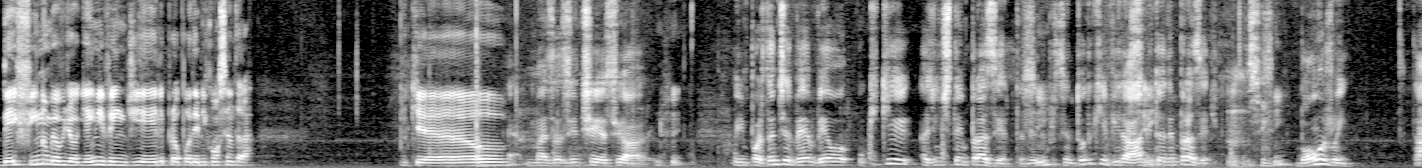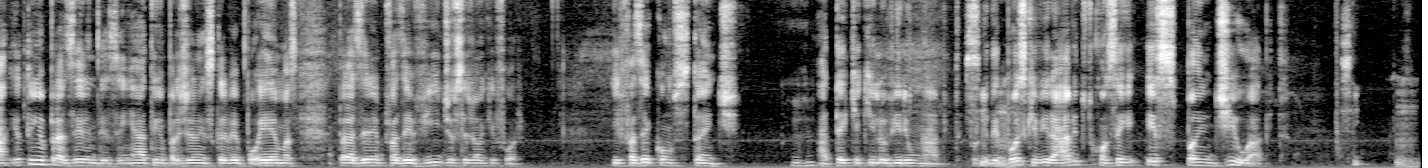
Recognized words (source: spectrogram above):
dei fim no meu videogame e vendi ele para eu poder me concentrar. Porque eu... É, mas a gente, assim, ó, o importante é ver, ver o, o que, que a gente tem prazer, tá Sim. vendo? Assim, tudo que vira hábito Sim. tem prazer, Uhum. Sim. bom ou ruim. Tá? Eu tenho prazer em desenhar, tenho prazer em escrever poemas, prazer em fazer vídeo, seja o que for. E fazer constante, Uhum. até que aquilo vire um hábito. Porque Sim. depois que vira hábito, tu consegue expandir o hábito. Sim. Uhum.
